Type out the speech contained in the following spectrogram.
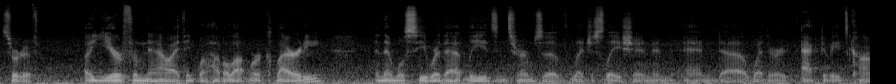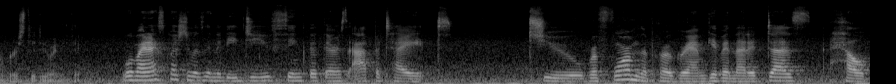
sort of a year from now I think we'll have a lot more clarity and then we'll see where that leads in terms of legislation and, and uh, whether it activates Congress to do anything. Well, my next question was going to be Do you think that there's appetite to reform the program, given that it does help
